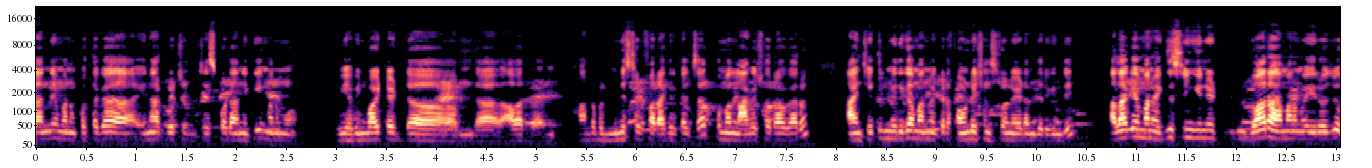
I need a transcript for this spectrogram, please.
దాన్ని మనం కొత్తగా ఇనాగ్రేట్ చేసుకోవడానికి మనము we have invited our honourable minister for agriculture Tummala Nageswara Rao గారు. ఆయన చేతుల మీదుగా మనం ఇక్కడ ఫౌండేషన్ స్టోన్ వేయడం జరిగింది. అలాగే మనం ఎగ్జిస్టింగ్ యూనిట్ ద్వారా మనం ఈరోజు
